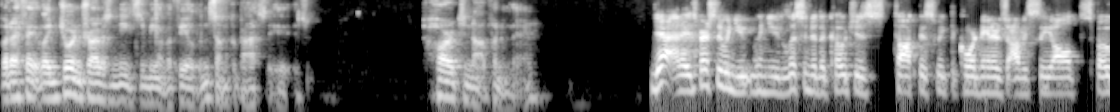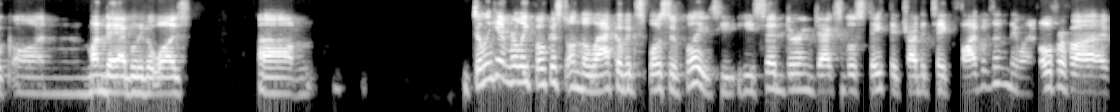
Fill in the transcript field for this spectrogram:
But I think like Jordan Travis needs to be on the field in some capacity. It's hard to not put him there. Yeah, and especially when you when you listen to the coaches talk this week, the coordinators obviously all spoke on Monday, I believe it was. Um, Dillingham really focused on the lack of explosive plays. He he said during Jacksonville State they tried to take five of them, they went over five,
